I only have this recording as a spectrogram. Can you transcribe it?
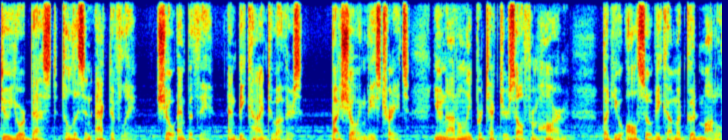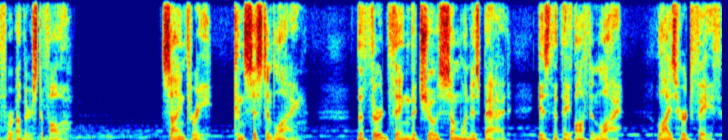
Do your best to listen actively, show empathy, and be kind to others. By showing these traits, you not only protect yourself from harm, but you also become a good model for others to follow. Sign 3. Consistent lying. The third thing that shows someone is bad is that they often lie. Lies hurt faith,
